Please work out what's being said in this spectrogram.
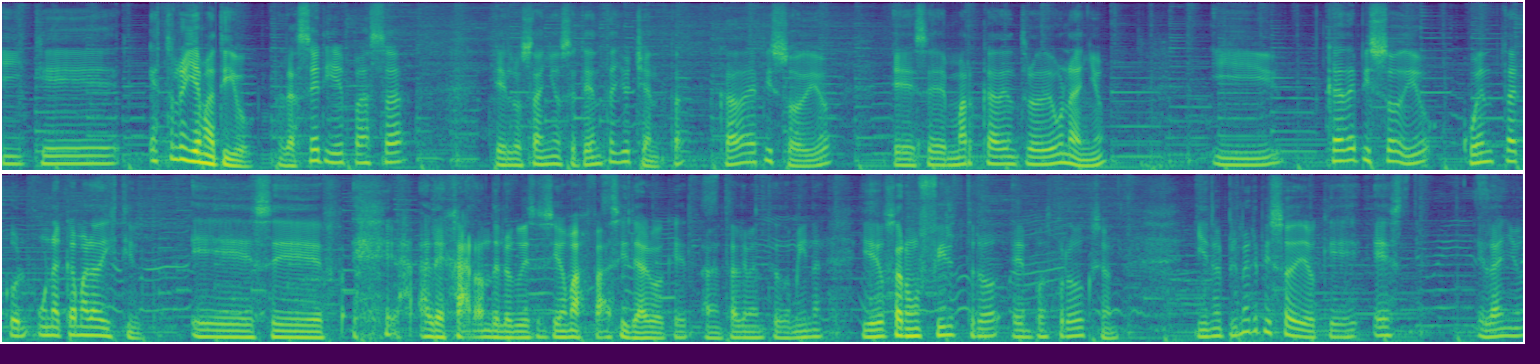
Y que esto es lo llamativo. La serie pasa en los años 70 y 80. Cada episodio eh, se marca dentro de un año. Y cada episodio cuenta con una cámara distinta. Eh, se alejaron de lo que hubiese sido más fácil, algo que lamentablemente domina, y de usar un filtro en postproducción. Y en el primer episodio, que es el año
